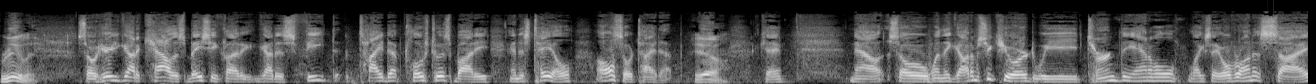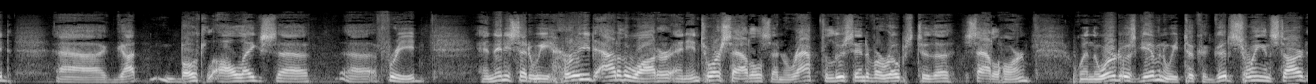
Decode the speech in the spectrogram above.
Really? So here you got a cow that's basically got his feet tied up close to his body and his tail also tied up. Yeah. Okay. Now, so when they got him secured, we turned the animal, like I say, over on its side, uh, got both all legs uh, uh, freed, and then he said we hurried out of the water and into our saddles and wrapped the loose end of our ropes to the saddle horn. When the word was given, we took a good swing and start,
